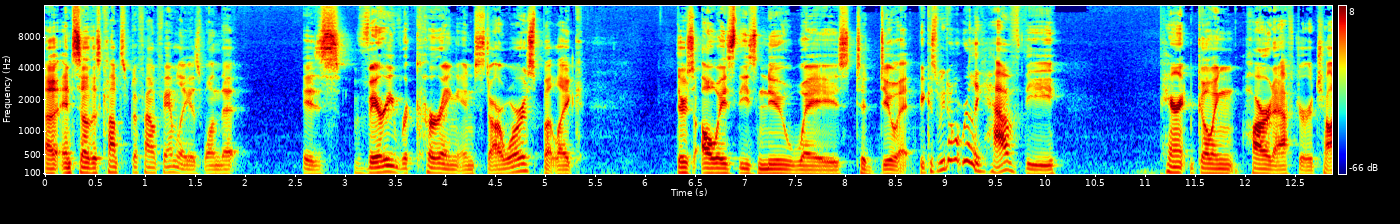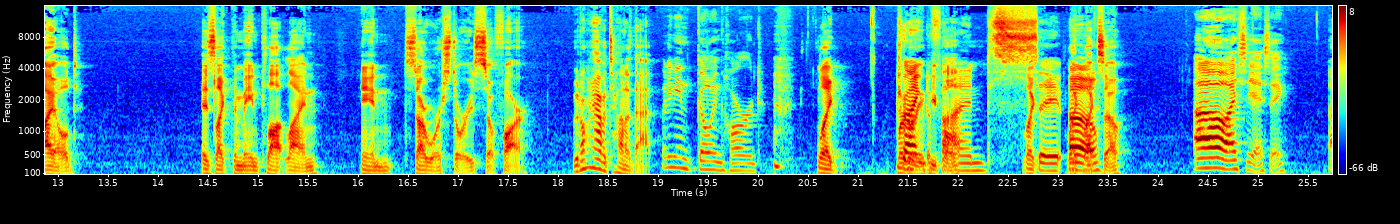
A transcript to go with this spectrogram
Uh, and so, this concept of found family is one that is very recurring in Star Wars, but like there's always these new ways to do it because we don't really have the parent going hard after a child as like the main plot line in Star Wars stories so far. We don't have a ton of that. What do you mean going hard? Like Trying murdering to people find like safe. like oh, Lexo. Oh, I see. I see. uh,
